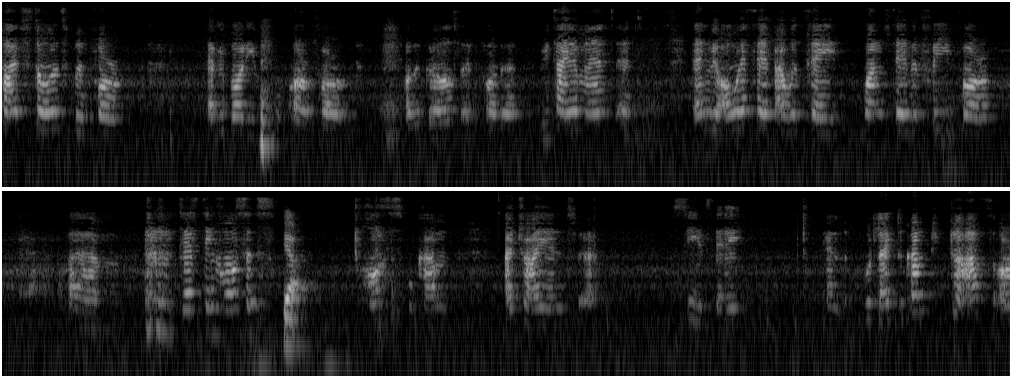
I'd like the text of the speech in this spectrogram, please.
five stalls for everybody, or for for the girls and for the retirement, and then we always have, I would say, one stable free for um, testing horses Yeah. horses who come, I try and uh, see if they can, would like to come to us or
